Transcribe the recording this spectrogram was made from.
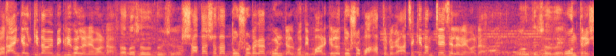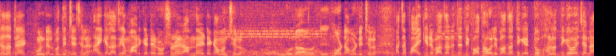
বস্তা। আঙ্কেল কী দামে বিক্রি করলেন এই মালটা? সাতাশ হাজার দুইশো। সাতাশ হাজার দুশো টাকা কুইন্টাল প্রতি পার কিলো দুশো বাহাত্তর টাকা। আচ্ছা কী দাম চেয়েছিলেন এই মালটা? উনত্রিশ হাজার। উনত্রিশ হাজার টাকা কুইন্টাল। প্রতি চেয়েছিলেন। আঙ্কেল আজকে মার্কেটে রসুনের আমদানিটা কেমন ছিল? মোটামুটি। মোটামুটি ছিল। আচ্ছা পাইকারি বাজারে যদি কথা বলি বাজার থেকে একটু ভালো দিকে হয়েছে না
